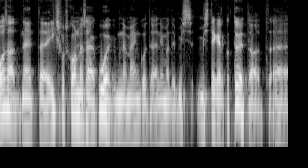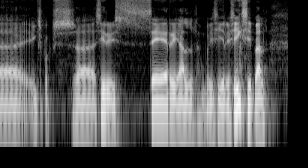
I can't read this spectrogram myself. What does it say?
osad need äh, Xbox kolmesaja kuuekümne mängud ja niimoodi, mis, mis tegelikult töötavad Xbox Series seerial või Series X-i peal Äh,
